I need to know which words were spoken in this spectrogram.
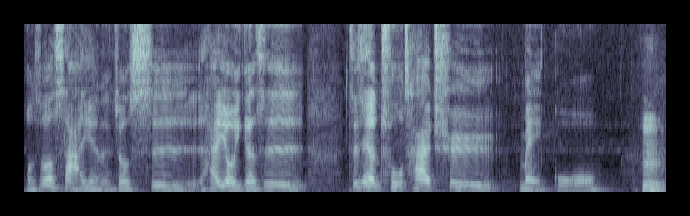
我说傻眼的就是还有一个是。之前出差去美国，嗯，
